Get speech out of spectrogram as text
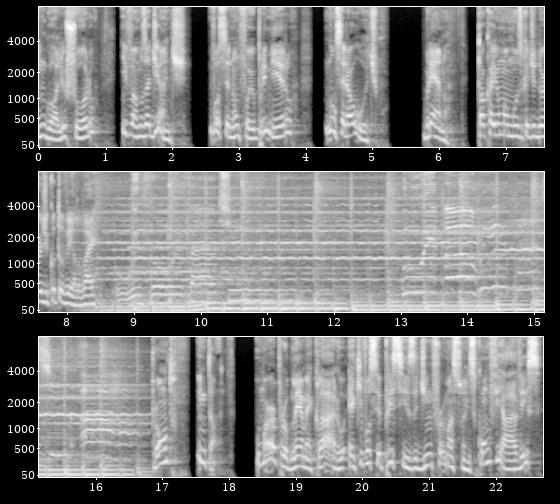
Engole o choro e vamos adiante. Você não foi o primeiro, não será o último. Breno, toca aí uma música de dor de cotovelo, vai. Pronto? Então, o maior problema, é claro, é que você precisa de informações confiáveis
